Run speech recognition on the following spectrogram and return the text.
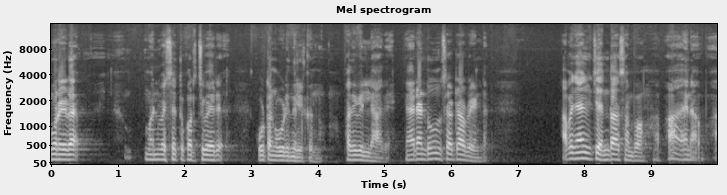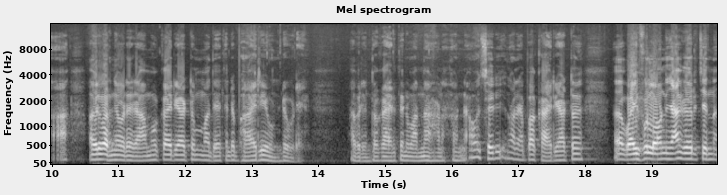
മുറിയുടെ മുൻവശത്ത് കുറച്ച് പേര് കൂട്ടം കൂടി നിൽക്കുന്നു. പതിവില്ലാതെ. ഞാൻ രണ്ട് മൂന്ന് ദിവസമായിട്ട് അവിടെയുണ്ട്. അപ്പോൾ ഞാൻ ചോദിച്ചു എന്താ സംഭവം? അപ്പോൾ അതിന് അവർ പറഞ്ഞ ഇവിടെ രാമക്കാരിയായിട്ടും അദ്ദേഹത്തിന്റെ ഭാര്യയുണ്ട് ഇവിടെ. അവരെന്തോ കാര്യത്തിന് വന്നതാണ്. പറഞ്ഞു ഓ ശരി. എന്ന് പറഞ്ഞു അപ്പോൾ കാര്യമായിട്ട് വൈഫുള്ളതുകൊണ്ട് ഞാൻ കയറി ചെന്ന്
